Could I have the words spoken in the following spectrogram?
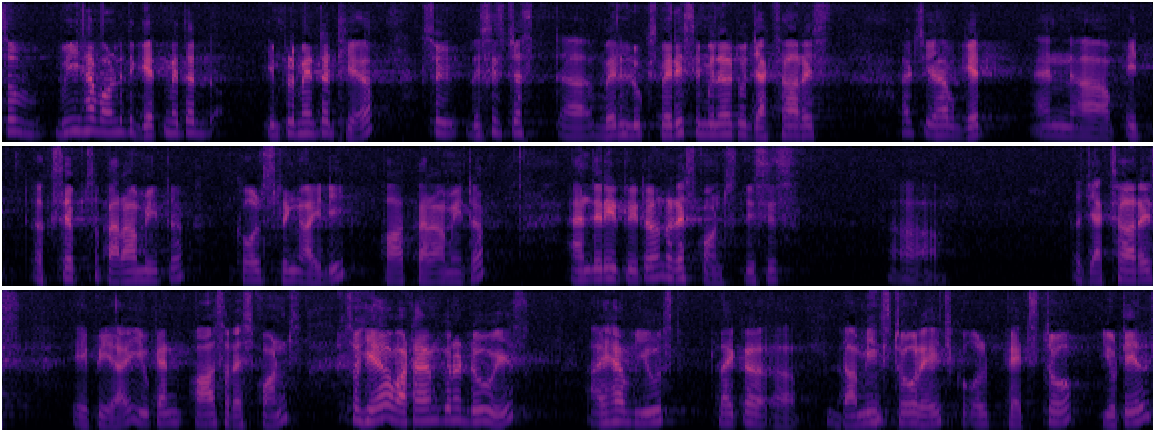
So we have only the get method implemented here. So this is just uh, very looks very similar to JAX-RS. Right? So you have get, and uh, it accepts a parameter called string ID, path parameter, and then it returns a response. This is uh, a JAX-RS API. You can pass a response. So here, what I'm going to do is, I have used like a, a dummy storage called petstore utils,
